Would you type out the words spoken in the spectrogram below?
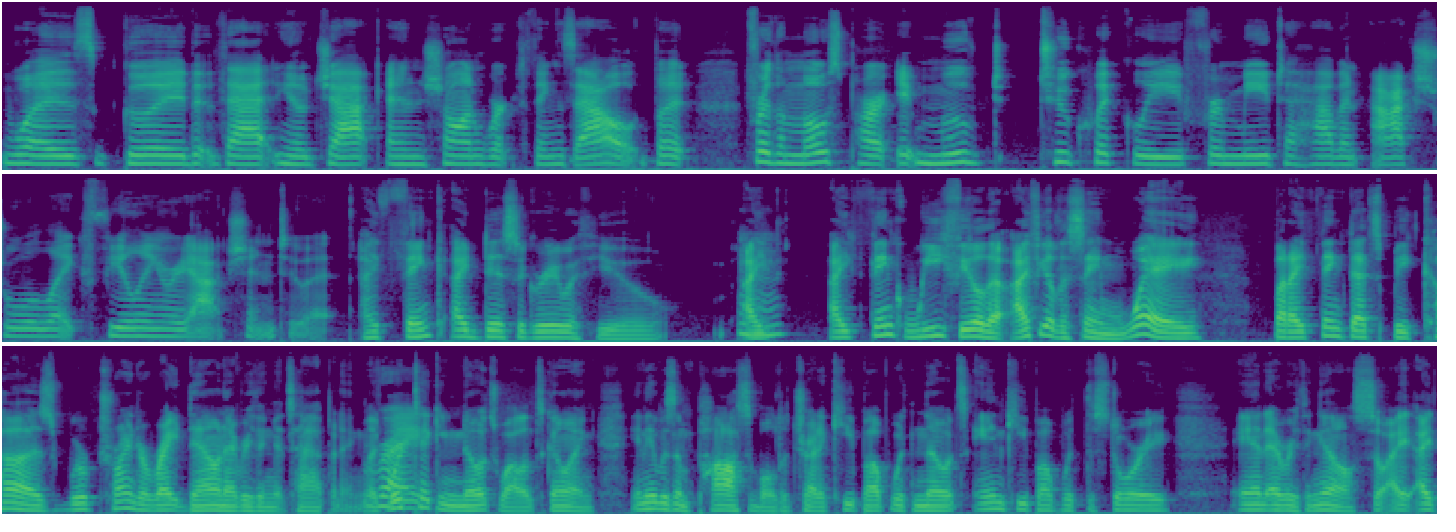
was good that, you know, Jack and Sean worked things out, but for the most part it moved too quickly for me to have an actual like feeling reaction to it. I think I disagree with you. I I think we feel that I feel the same way, but I think that's because we're trying to write down everything that's happening. Like we're taking notes while it's going, and it was impossible to try to keep up with notes and keep up with the story and everything else. So I I,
